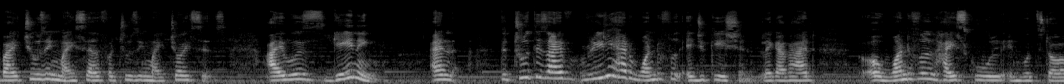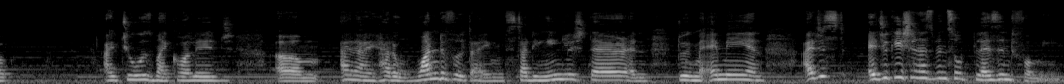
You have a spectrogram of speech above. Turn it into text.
by choosing myself or choosing my choices. I was gaining. And the truth is I've really had a wonderful education. Like I've had a wonderful high school in Woodstock. I chose my college um, and I had a wonderful time studying English there and doing my MA and I just education has been so pleasant for me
